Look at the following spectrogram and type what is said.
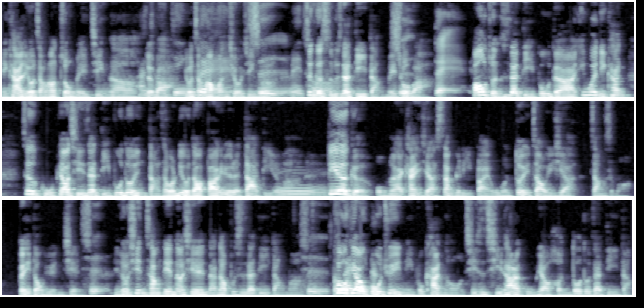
你看有涨到中美金啊，对吧？有涨到环球金嘛？是，没错。这个是不是在低档？没错吧？对，包准是在底部的啊。因为你看这个股票，其实在底部都已经打差不多六到八个月的大底了嘛。嗯。第二个，我们来看一下上个礼拜，我们对照一下涨什么？被动元件是，你说信昌店那些难道不是在低档吗？是，扣掉国巨你不看哦，其实其他的股票很多都在低档，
